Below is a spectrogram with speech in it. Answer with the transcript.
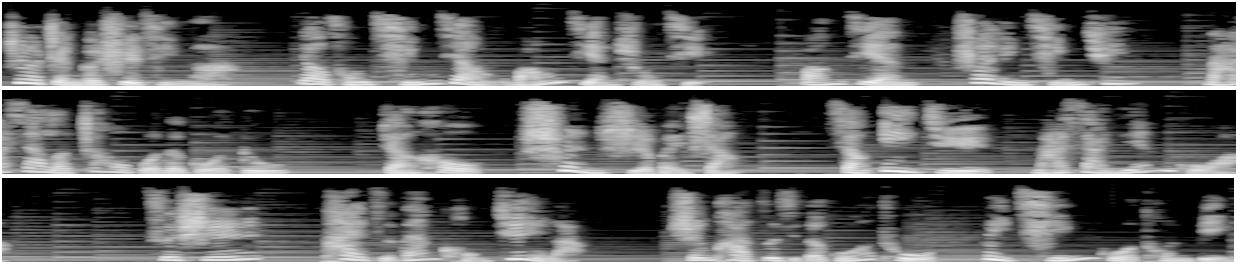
这整个事情啊，要从秦将王翦说起。王翦率领秦军拿下了赵国的国都，然后顺势北上，想一举拿下燕国。此时太子丹恐惧了，生怕自己的国土被秦国吞并，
